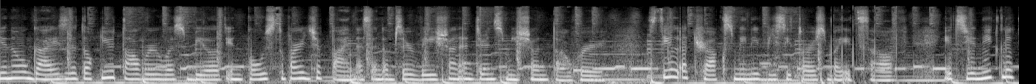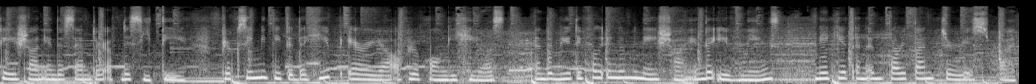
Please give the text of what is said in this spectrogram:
You know guys, the Tokyo Tower was built in post-war Japan as an observation and transmission tower. Still attracts many visitors by itself. Its unique location in the center of the city, proximity to the hip area of Roppongi Hills, and the beautiful illumination in the evenings make it an important tourist spot.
